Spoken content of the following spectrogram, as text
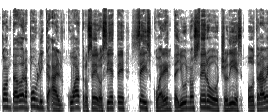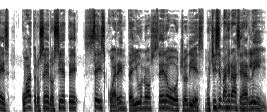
contadora pública al 407-641-0810. Otra vez, 407-641-0810. Muchísimas gracias, Arlene.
